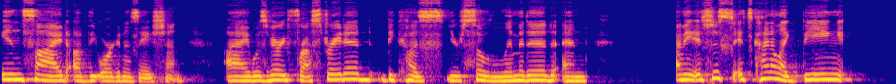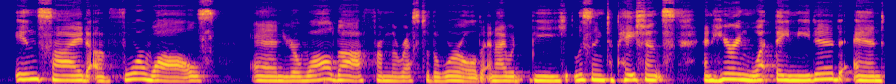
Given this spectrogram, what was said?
inside of the organization. I was very frustrated because you're so limited and I mean it's just it's kind of like being inside of four walls and you're walled off from the rest of the world and I would be listening to patients and hearing what they needed and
